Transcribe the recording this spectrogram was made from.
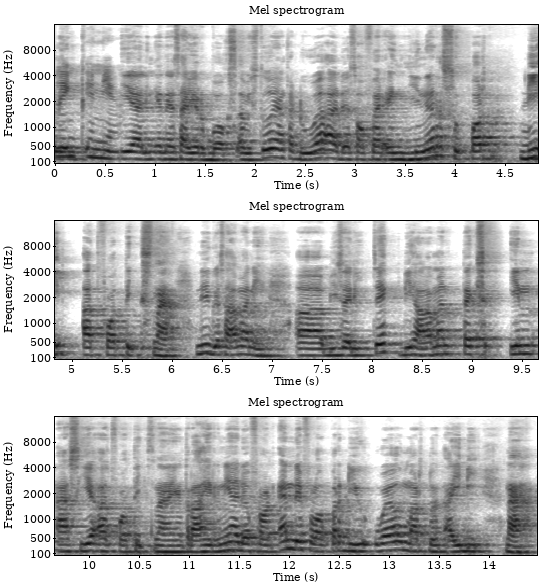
link- LinkedIn-nya. Iya LinkedIn Sayurbox. Abis itu yang kedua ada software engineer support di Advotics. Nah ini juga sama nih eh, bisa dicek di halaman Text in Asia Advotics. Nah yang terakhir ini ada front end developer di wellmart.id. Nah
